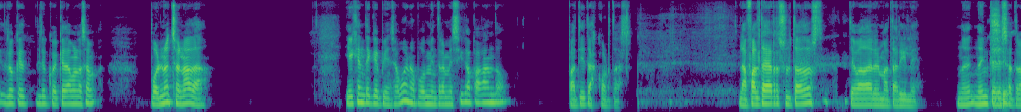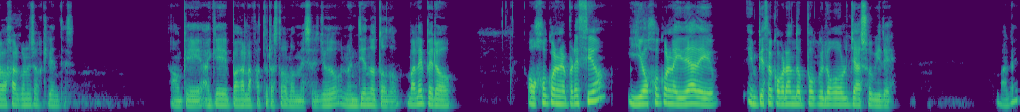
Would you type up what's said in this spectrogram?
lo que, lo que quedamos la semana? Pues no he hecho nada. Y hay gente que piensa, bueno, pues mientras me siga pagando, patitas cortas. La falta de resultados te va a dar el matarile. No, no interesa trabajar con esos clientes. Aunque hay que pagar las facturas todos los meses. Yo no entiendo todo, ¿vale? Pero ojo con el precio y ojo con la idea de empiezo cobrando poco y luego ya subiré. ¿Vale?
